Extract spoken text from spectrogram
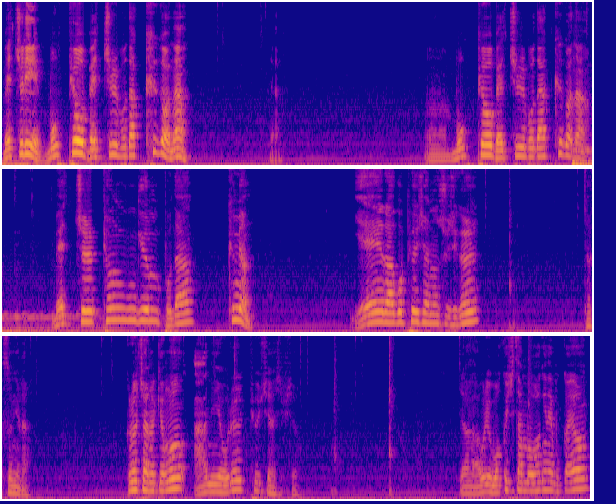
매출이 목표 매출보다 크거나 자, 어, 목표 매출보다 크거나 매출 평균보다 크면 예라고 표시하는 수식을 작성해라. 그렇지 않을 경우 아니오를 표시하십시오. 자, 우리 워크시트 한번 확인해 볼까요?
